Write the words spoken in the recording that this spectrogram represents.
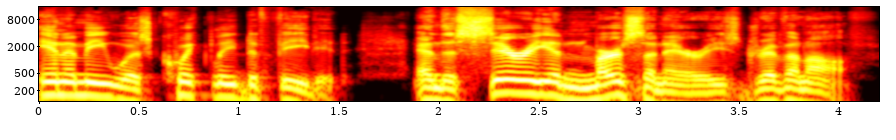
enemy was quickly defeated, and the Syrian mercenaries driven off.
